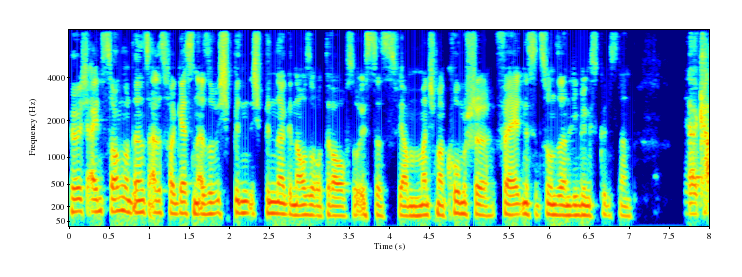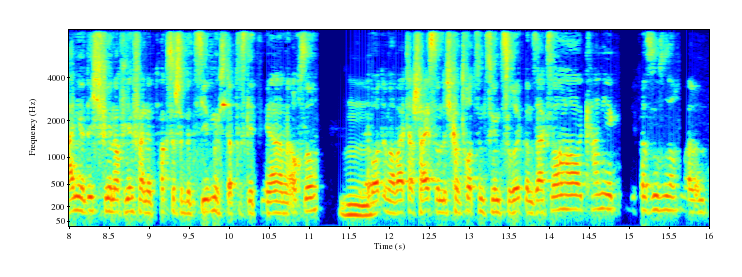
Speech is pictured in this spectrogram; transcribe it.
höre ich einen Song und dann ist alles vergessen. Also ich bin, ich bin da genauso drauf. So ist das. Wir haben manchmal komische Verhältnisse zu unseren Lieblingskünstlern. Ja, Kanye und ich führen auf jeden Fall eine toxische Beziehung und ich glaube, das geht vielen anderen auch so. Er Hm. baut immer weiter Scheiße und ich komme trotzdem zu ihm zurück und sag so, oh, Kanye, wir versuchen es nochmal und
